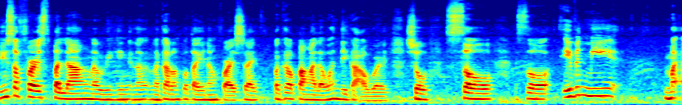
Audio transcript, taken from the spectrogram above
yung sa first pa lang na, na nagkaroon po tayo ng first right, pagka pangalawa hindi ka aware. So so so even me ma,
